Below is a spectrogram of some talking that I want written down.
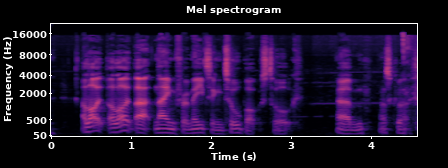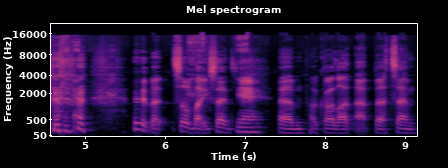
I like I like that name for a meeting, toolbox talk. Um, that's quite. but sort of makes sense. Yeah, um, I quite like that. But um,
